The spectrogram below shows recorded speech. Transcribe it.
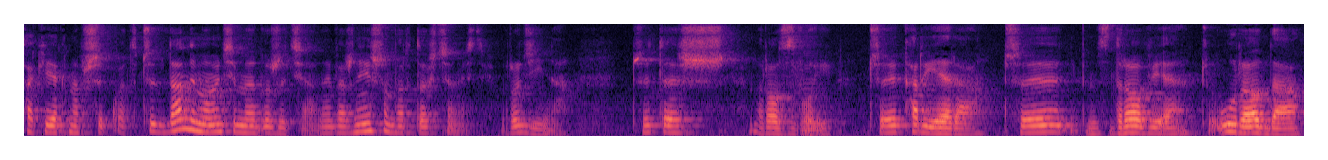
takie jak na przykład, czy w danym momencie mojego życia najważniejszą wartością jest wiem, rodzina, czy też rozwój, czy kariera, czy wiem, zdrowie, czy uroda.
